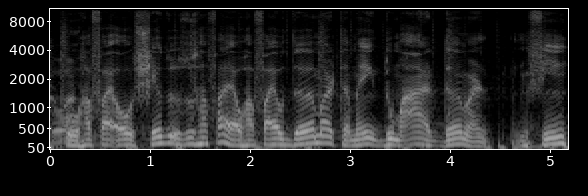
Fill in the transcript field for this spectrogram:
Boa. o Rafael, oh, cheio dos, dos Rafael. O Rafael Damar também, Dumar, Damar, enfim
